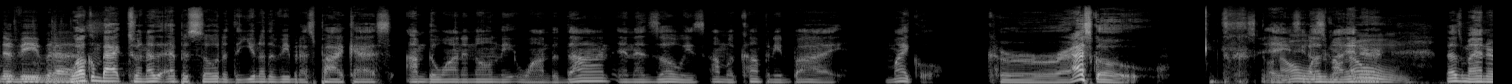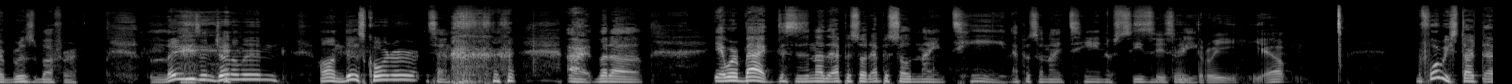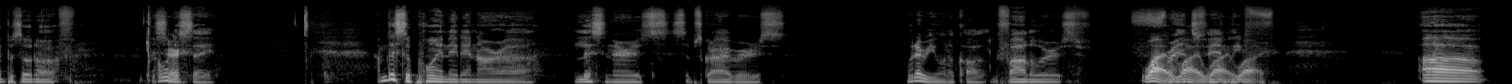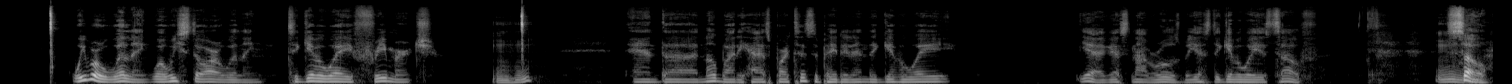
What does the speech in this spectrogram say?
vibras? Cause the vibras. Welcome back to another episode of the You Know the Vibras podcast. I'm the one and only Wanda Don, and as always, I'm accompanied by Michael Carrasco. Hey, on? see, that was my inner- on? That's my inner Bruce Buffer. Ladies and gentlemen, on this corner. All right, but uh yeah, we're back. This is another episode, episode 19. Episode 19 of season, Season 3. three. Yep. Before we start the episode off, Yes, I want to say I'm disappointed in our uh, listeners, subscribers, whatever you want to call it, followers. Why? friends, Why? Why? Why? Uh, we were willing. Well, we still are willing to give away free merch, Mm-hmm. and uh, nobody has participated in the giveaway. Yeah, I guess not rules, but yes, the giveaway itself. Mm. So,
